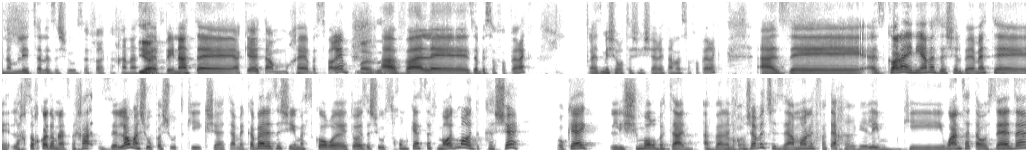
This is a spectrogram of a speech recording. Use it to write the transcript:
נמליץ על איזשהו ספר, ככה נעשה יאללה. פינת הקטע המומחה בספרים? אבל זה בסוף הפרק. אז מי שרוצה שיישאר איתנו לסוף הפרק. אז, אה, אז כל העניין הזה של באמת אה, לחסוך קודם לעצמך, זה לא משהו פשוט, כי כשאתה מקבל איזושהי משכורת או איזשהו סכום כסף, מאוד מאוד קשה, אוקיי? לשמור בצד. אבל אני נכון. חושבת שזה המון לפתח הרגלים, כי once אתה עושה את זה,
